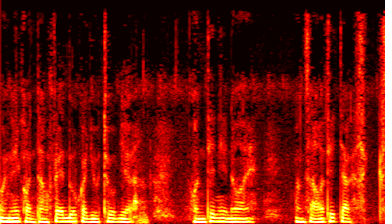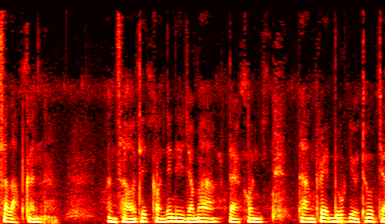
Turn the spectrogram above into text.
วันนี้คนทางเฟซบุ๊กกับ YouTube เยอะ คนที่นี่น้อย วันเสาร์อาทิตย์จะสลับกัน วันเสาร์อาทิตย์คนที่นี่จะมาก แต่คนทางเฟซบุ๊กยูทูบจะ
